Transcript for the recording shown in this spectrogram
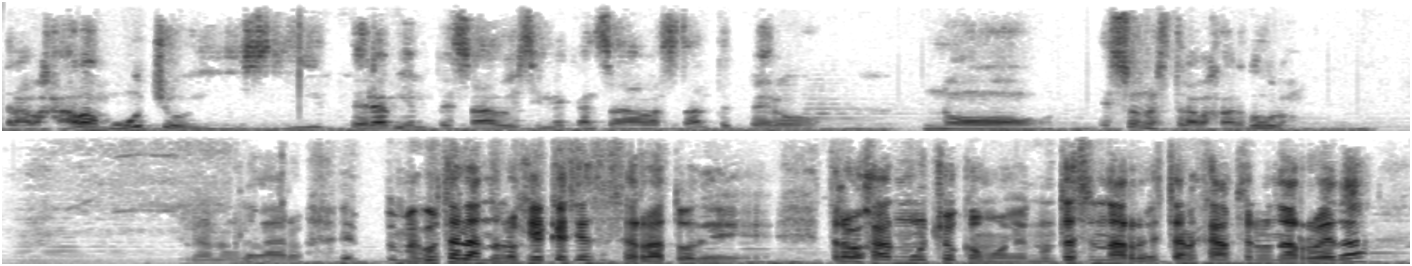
trabajaba mucho y sí, era bien pesado y sí me cansaba bastante, pero no, eso no es trabajar duro. Claro, eh, me gusta la analogía que hacías hace rato de trabajar mucho como en un, una, estar en hamster en una rueda,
